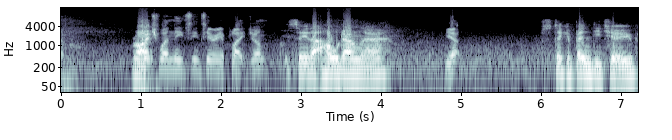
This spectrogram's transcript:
Um, Right. Which one needs the interior plate, John? See that hole down there? Yep. Stick a bendy tube.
